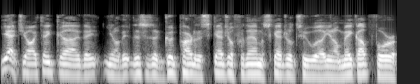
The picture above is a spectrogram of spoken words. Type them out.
Yeah, Joe, I think uh, they, you know, they, this is a good part of the schedule for them, a schedule to, uh, you know, make up for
